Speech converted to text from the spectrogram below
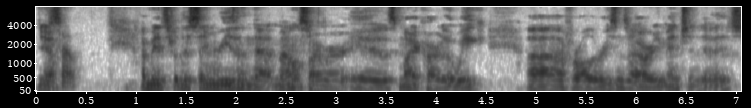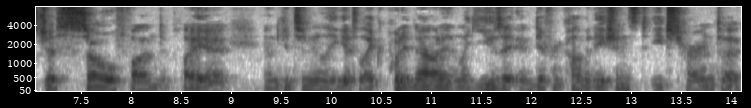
Yeah. So I mean, it's for the same reason that Mouse Armor is my card of the week. uh, for all the reasons I already mentioned, and it's just so fun to play it and continually get to like put it down and like use it in different combinations to each turn to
